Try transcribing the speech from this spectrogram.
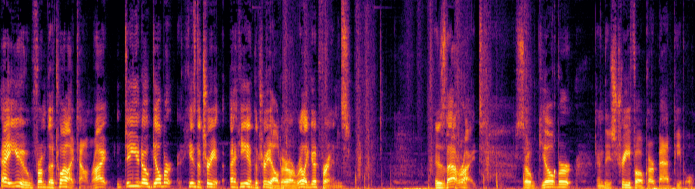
Hey, you from the Twilight Town, right? Do you know Gilbert? He's the tree. Uh, he and the tree elder are really good friends. Is that right? So Gilbert and these tree folk are bad people.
